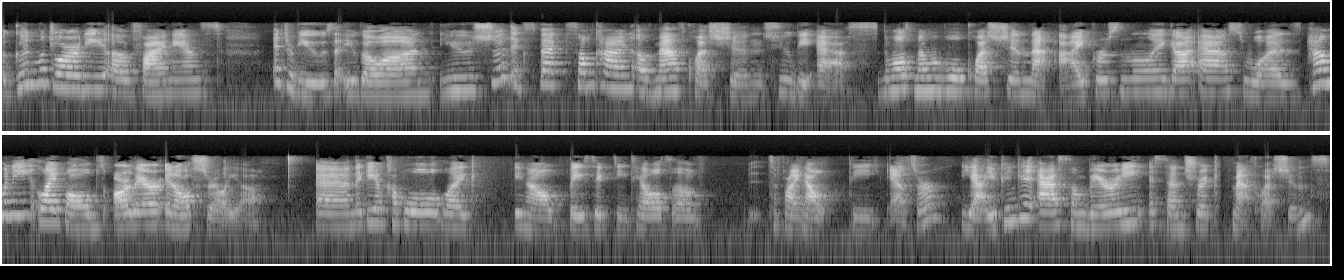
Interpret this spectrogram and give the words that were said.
a good majority of finance interviews that you go on, you should expect some kind of math question to be asked. The most memorable question that I personally got asked was How many light bulbs are there in Australia? And they gave a couple, like, you know, basic details of to find out the answer. Yeah, you can get asked some very eccentric math questions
